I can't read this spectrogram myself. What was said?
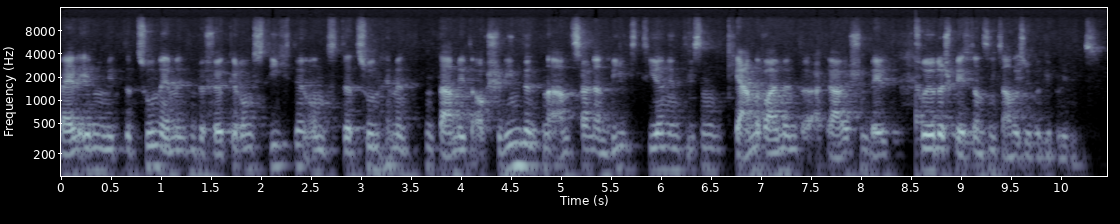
weil eben mit der zunehmenden Bevölkerungsdichte und der zunehmenden, damit auch schwindenden Anzahl an Wildtieren in diesen Kernräumen der agrarischen Welt früher oder später uns nichts anderes übergeblieben ist.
